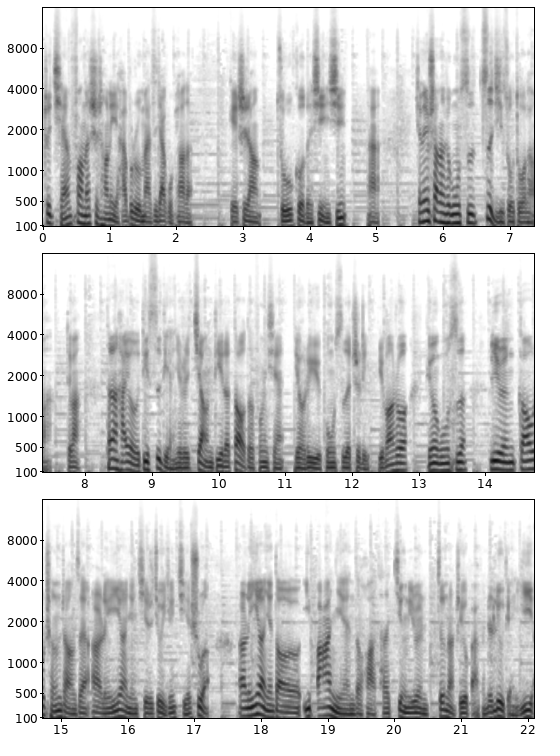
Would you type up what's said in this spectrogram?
这钱放在市场里，还不如买自家股票的，给市场足够的信心啊，相当于上市公司自己做多了嘛，对吧？当然还有第四点，就是降低了道德风险，有利于公司的治理。比方说苹果公司利润高成长，在二零一二年其实就已经结束了，二零一二年到一八年的话，它的净利润增长只有百分之六点一，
